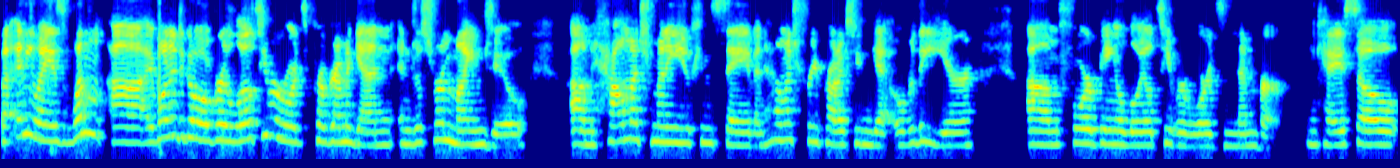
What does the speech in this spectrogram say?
but anyways one uh, i wanted to go over loyalty rewards program again and just remind you um, how much money you can save and how much free products you can get over the year um, for being a loyalty rewards member. Okay, so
